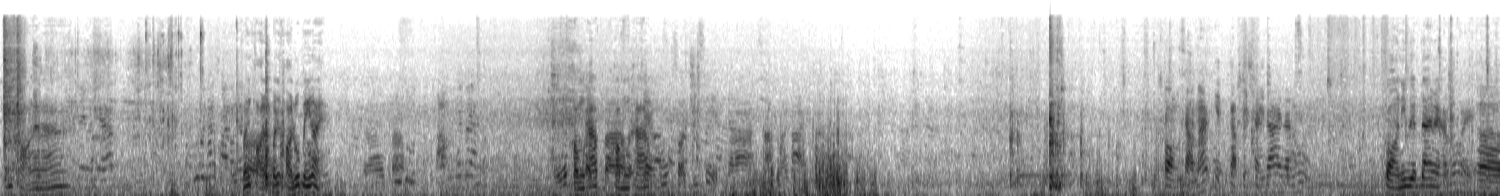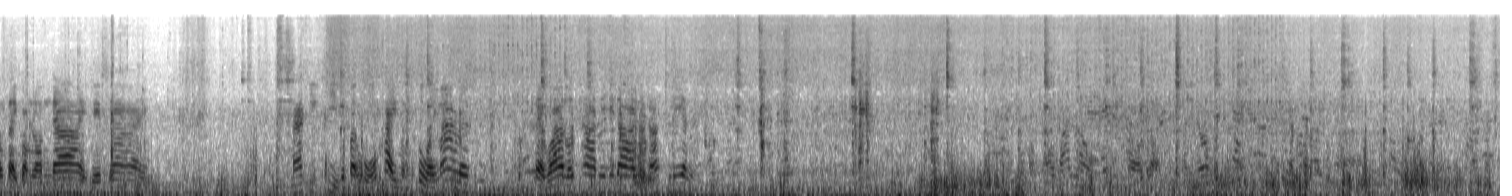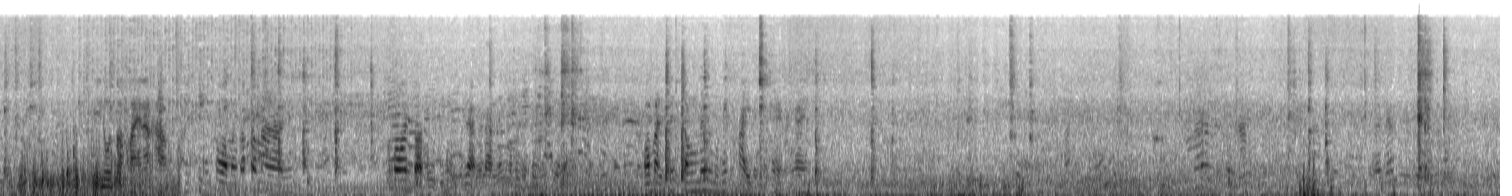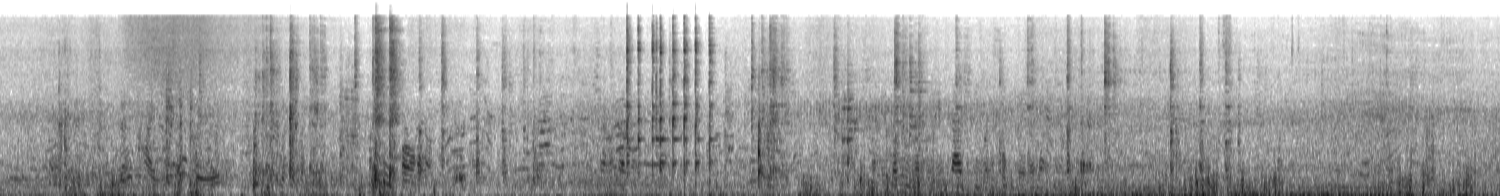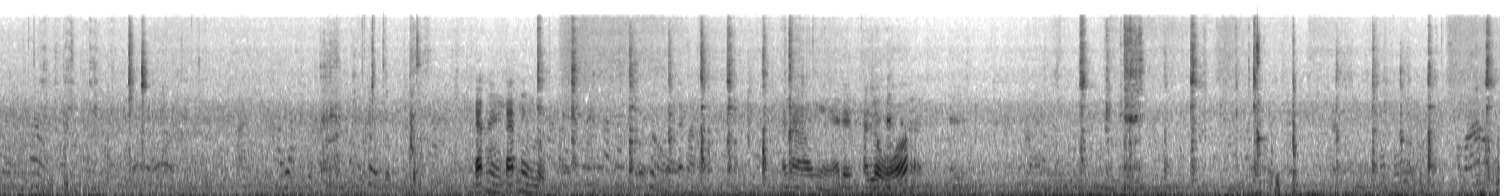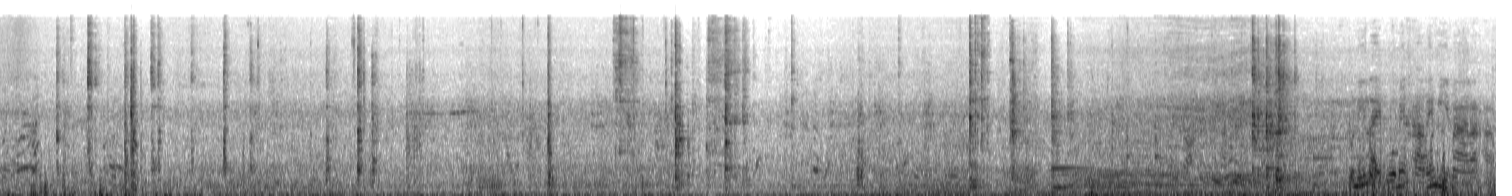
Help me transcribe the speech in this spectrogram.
ผมขอเลยนะผมขอผมขอรูปนี้หน่อยได้ครับขอบคุณครับ ขอบคุณครับแกงกุ้งสดพิเศษจ้าสามร้อยบาทครับ กล่องสามารถเก็บกลับไปใช้ได้นะลูกกล่องนี้เว็บได้ไหมครับ เอ่อใส่กล่องร้อนได้เวฟได้ มากี่ขี่ก็ไปโอ้โหไข่เหมือนสวยมากเลย แต่ว่ารสชาตินี่ไม่ได้เลยนะเลี่ยนเอาบ้านเราไม่พอหรอกอันนี้ก็เมนูต่อไปนะครับจริงๆคออมันก็ประมาณก้อนต่อมือที่หนูแหละเวลาเล่นมันจะเป็นอย่างนี้เพราะมันต้องนึ่งให้ไข่เป็นแข็งไง เรื่องไข่เนี่ยคือมันคือฟองก็มีวันนี้ได้ทีวันศุกร์เลยนะเนี่ยแป๊บหนึ่งแป๊บหนึ่งลูกมะนาวแหงเดินฮัลโหล วันนี้ไหล บัวแม่ค้าไม่มีมาแล้วครับ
